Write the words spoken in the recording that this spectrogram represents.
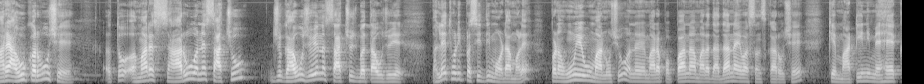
મારે આવું કરવું છે, તો અમારે સારું અને સાચું જ ગાવું જોઈએ ને સાચું જ બતાવવું જોઈએ. ભલે થોડી પ્રસિદ્ધિ મોડા મળે, પણ હું એવું માનું છું અને મારા પપ્પાના, મારા દાદાના એવા સંસ્કારો છે કે માટીની મહેક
